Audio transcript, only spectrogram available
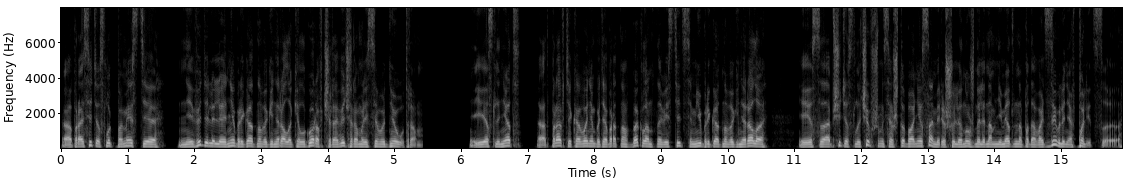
Опросить услуг поместья, не видели ли они бригадного генерала Килгора вчера вечером или сегодня утром. Если нет, отправьте кого-нибудь обратно в Бэкленд навестить семью бригадного генерала и сообщите случившимся, чтобы они сами решили, нужно ли нам немедленно подавать заявление в полицию».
